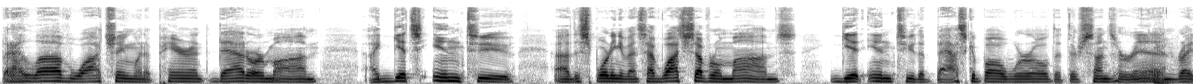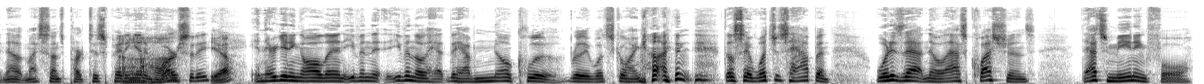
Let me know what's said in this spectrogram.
But I love watching when a parent, dad or mom, uh, gets into uh, the sporting events. I've watched several moms get into the basketball world that their sons are in right now. My son's participating in in Uh-huh. varsity, yeah, and they're getting all in, even the, even though they have, they have no clue really what's going on. And they'll say, "What just happened? What is that?" And they'll ask questions. That's meaningful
